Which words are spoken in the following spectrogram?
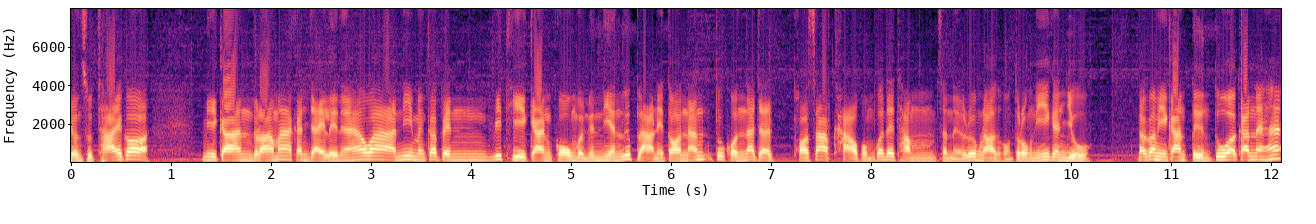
จนสุดท้ายก็มีการดราม่ากันใหญ่เลยนะฮะว่านี่มันก็เป็นวิธีการโกงแบบเนียนๆหรือเปล่าในตอนนั้น ทุกคนน่าจะพอทราบข่าวผมก็ได้ทำเสนอเรื่องราวของตรงนี้กันอยู่ แล้วก็มีการตื่นตัวกันนะฮะ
